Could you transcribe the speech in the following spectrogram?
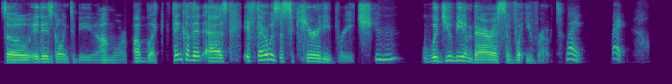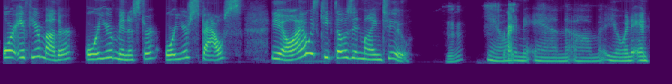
So it is going to be uh, more public. Think of it as if there was a security breach. Would you be embarrassed of what you wrote? Right. Right. Or if your mother or your minister or your spouse, you know, I always keep those in mind too. Mm-hmm. You know, right. and and um, you know, and and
